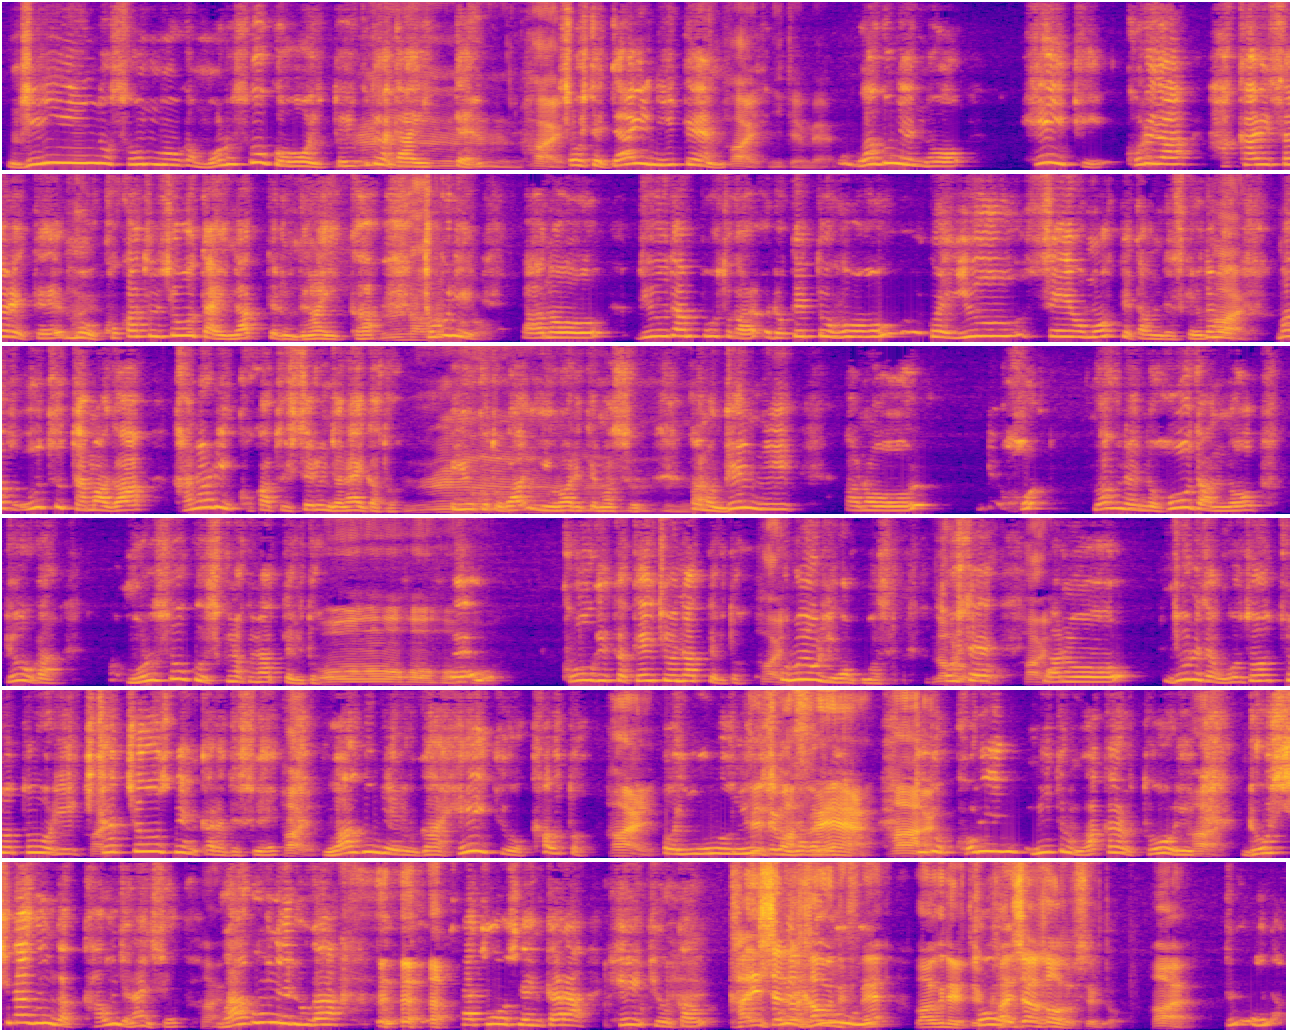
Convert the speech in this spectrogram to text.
人員の損耗がものすごく多いということが第一う点、ーんはい、そして第二点、はい、二点目。ワグネルの兵器、これが破壊されて、もう枯渇状態になってるんじゃないか、特にあの榴弾砲とかロケット砲、これ、優勢を持ってたんですけれども、はい。まず撃つ弾がかなり枯渇してるんじゃないかということが言われてます。あの現にあのほワグネルの砲弾の量がものすごく少なくなっていると、攻撃が低調になっていると、はい。このように言われてます。う。そしてなるほどあのジョネさんご存知の通り、北朝鮮からですね、はい、はい、ワグネルが兵器を買うとはい。いうニュー出てますね。スが流れてはけど、これ見ても分かる通り、い、はい、ロシア軍が買うんじゃないんですよ。はいワグネルが 北朝鮮から兵器を買う。会社が買うんですね。ワグネルという会社が買おうとしてると。は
